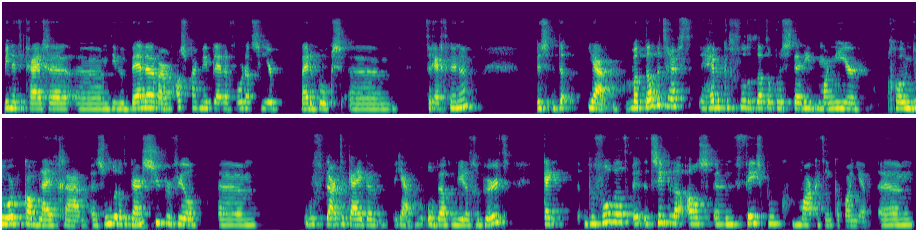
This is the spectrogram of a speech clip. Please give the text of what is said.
binnen te krijgen, ehm, die we bellen, waar we een afspraak mee plannen voordat ze hier bij de box terecht kunnen. Dus ja, wat dat betreft heb ik het gevoel dat dat op een steady manier gewoon door kan blijven gaan. Uh, zonder dat ik daar mhm. superveel um, hoef daar te kijken ja, op welke manier dat gebeurt. Kijk, bijvoorbeeld het simpele als een Facebook marketingcampagne. Um,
